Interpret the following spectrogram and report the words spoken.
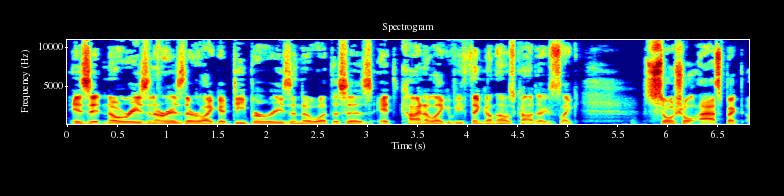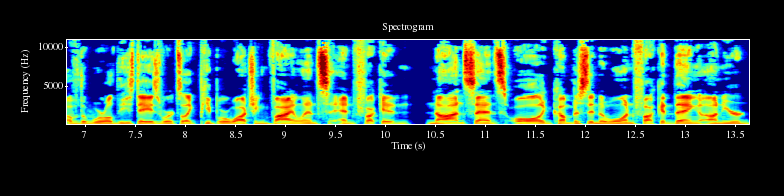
Is it no reason, or is there like a deeper reason to what this is? It's kind of like if you think on those contexts, like social aspect of the world these days, where it's like people are watching violence and fucking nonsense all encompassed into one fucking thing on your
